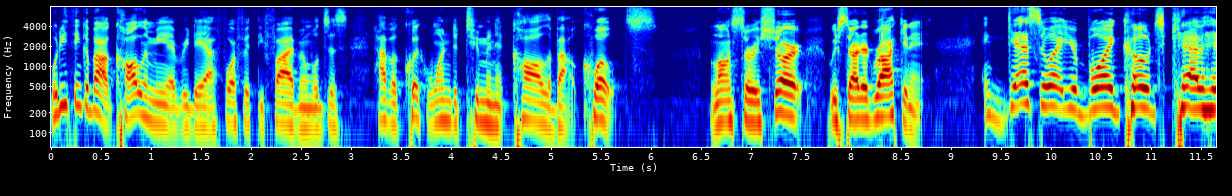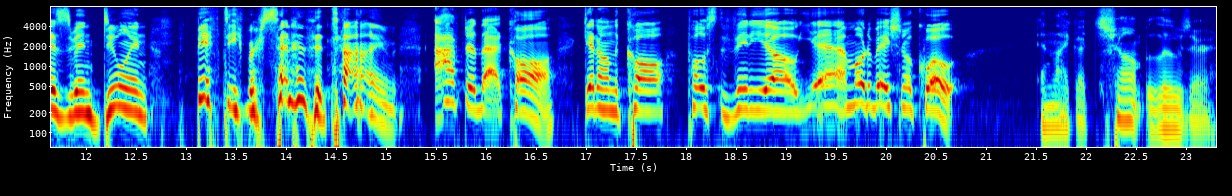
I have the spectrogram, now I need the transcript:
What do you think about calling me every day at 4:55, and we'll just have a quick one to two minute call about quotes? Long story short, we started rocking it. And guess what your boy Coach Kev has been doing 50% of the time after that call. Get on the call, post the video, yeah, motivational quote. And like a chump loser,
